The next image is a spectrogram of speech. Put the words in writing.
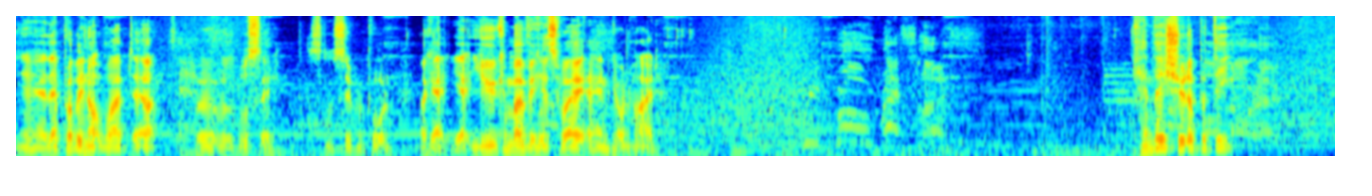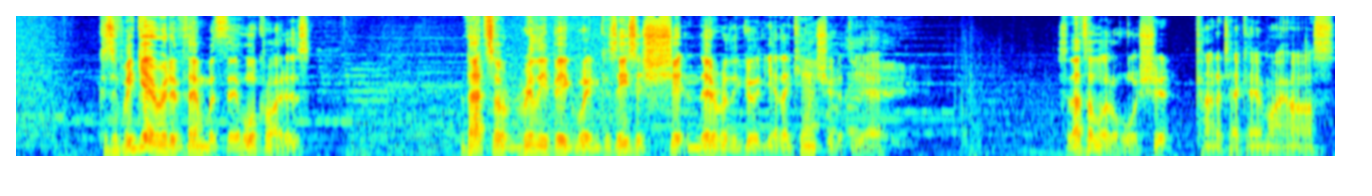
Yeah, they're probably not wiped out, but we'll, we'll see. It's not super important. Okay, yeah, you come over this way and go and hide. Can they shoot up at the... Because if we get rid of them with their Hawk Riders, that's a really big win, because these are shit and they're really good. Yeah, they can shoot at the air. So that's a load of horse shit. Can't attack air my ass.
